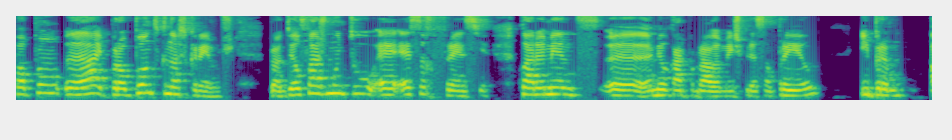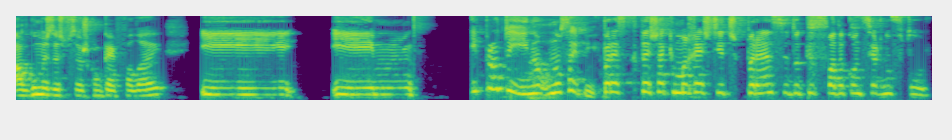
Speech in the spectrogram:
para o, ai, para o ponto que nós queremos. Pronto, ele faz muito é, essa referência. Claramente, uh, Amilcar Cabral é uma inspiração para ele e para algumas das pessoas com quem falei, e, e, e pronto, e não, não sei, parece que deixa aqui uma réstia de esperança do que pode acontecer no futuro.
